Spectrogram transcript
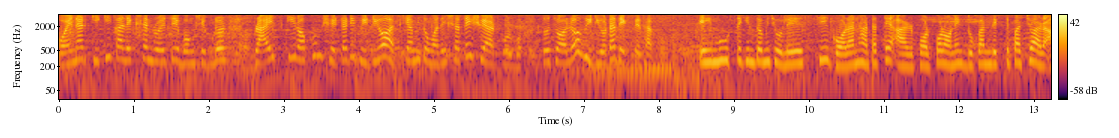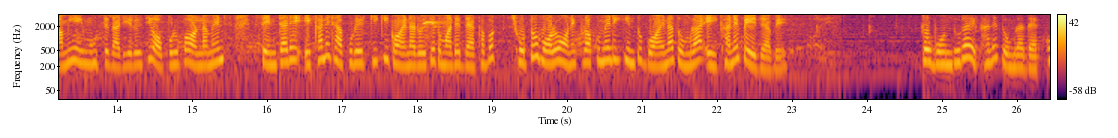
গয়নার কি কি কালেকশন রয়েছে এবং সেগুলোর প্রাইস কি রকম, সেটারই ভিডিও আজকে আমি তোমাদের সাথে শেয়ার করব। তো চলো ভিডিওটা দেখতে থাকো। এই মুহূর্তে কিন্তু আমি চলে এসেছি গড়ানহাটাতে, আর পরপর অনেক দোকান দেখতে পাচ্ছ। আর আমি এই মুহূর্তে দাঁড়িয়ে রয়েছি অপরূপা অর্নামেন্টস সেন্টারে। এখানে ঠাকুরের কি কি গয়না রয়েছে তোমাদের দেখাবো। ছোট, বড়, অনেক রকমেরই কিন্তু গয়না তোমরা এইখানে পেয়ে যাবে। তো বন্ধুরা, এখানে তোমরা দেখো,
